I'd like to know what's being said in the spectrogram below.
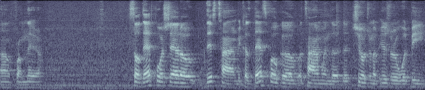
um, from there. So that foreshadowed this time because that spoke of a time when the, the children of Israel would be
